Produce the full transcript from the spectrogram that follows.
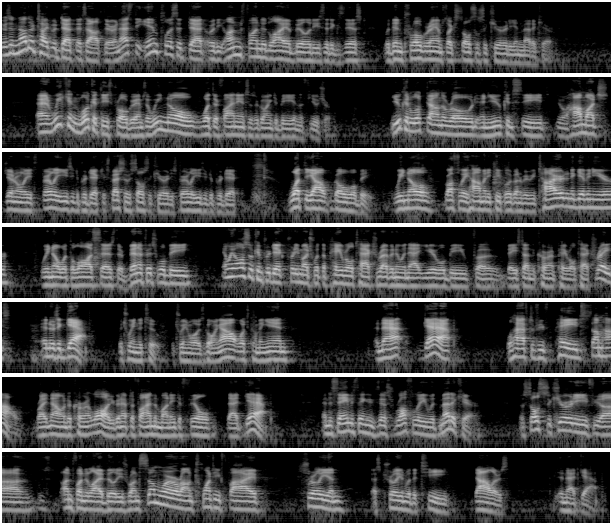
there's another type of debt that's out there, and that's the implicit debt or the unfunded liabilities that exist within programs like Social Security and Medicare. And we can look at these programs and we know what their finances are going to be in the future you can look down the road and you can see you know, how much generally it's fairly easy to predict, especially with Social Security, it's fairly easy to predict what the outgo will be. We know roughly how many people are going to be retired in a given year. We know what the law says their benefits will be. And we also can predict pretty much what the payroll tax revenue in that year will be for, based on the current payroll tax rates. And there's a gap between the two, between what is going out, what's coming in. And that gap will have to be paid somehow right now under current law. You're going to have to find the money to fill that gap. And the same thing exists roughly with Medicare. The Social Security uh, unfunded liabilities run somewhere around 25 trillion, that's trillion with a T, dollars in that gap.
